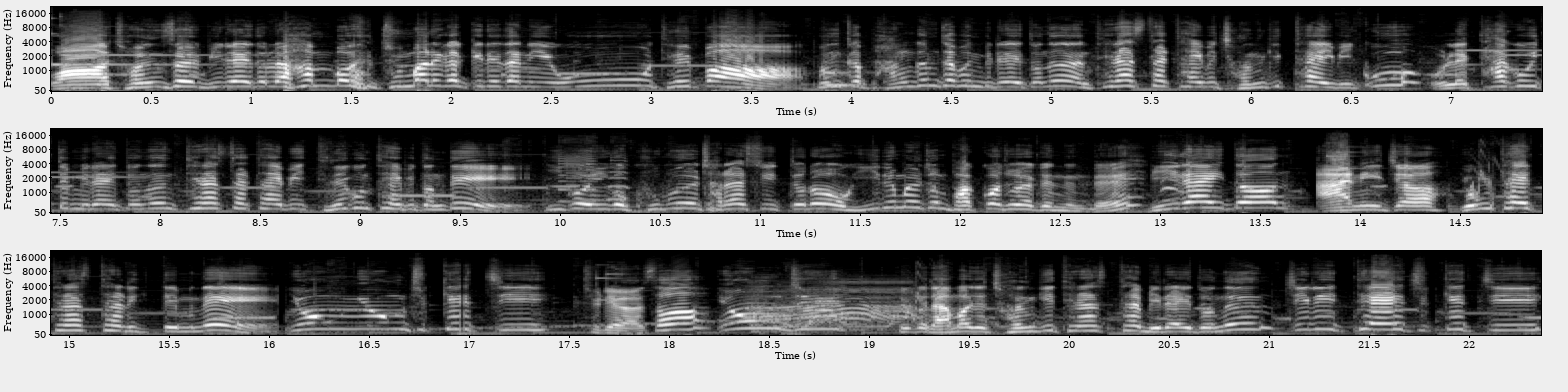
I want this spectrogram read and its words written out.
와 전설 미라이돈을 한 번에 두 마리 갖게 되다니. 오 대박. 보니까 방금 잡은 미라이돈은 테라스탈 타입이 전기 타입이고 원래 타고 있던 미라이돈은 테라스탈 타입이 드래곤 타입이던데 이거 이거 구분을 잘할 수 있도록 이름을 좀 바꿔줘야겠는데? 미라이돈 아니죠. 용 타입 테라스탈이기 때문에 용용 죽겠지. 줄여서 용죽 그리고 나머지 전기 테라스탈 미라이돈은 찌릿해 죽겠지.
